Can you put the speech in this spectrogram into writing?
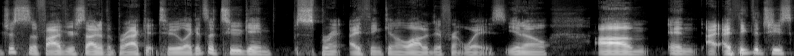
just survive your side of the bracket too. Like it's a two game sprint. I think in a lot of different ways. You know, um, and I, I think the Chiefs.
